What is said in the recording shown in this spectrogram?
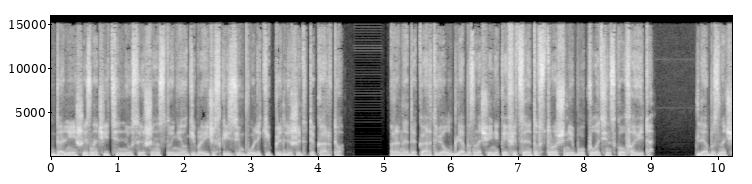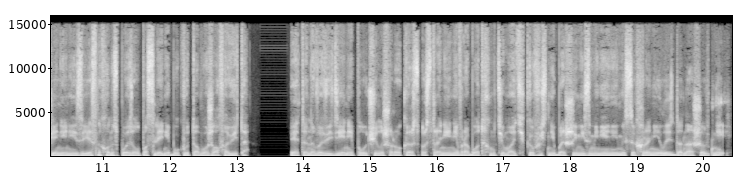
Дальнейшее значительное усовершенствование алгебраической символики принадлежит Декарту. Рене Декарт вел для обозначения коэффициентов строчные буквы латинского алфавита. Для обозначения неизвестных он использовал последние буквы того же алфавита. Это нововведение получило широкое распространение в работах математиков и с небольшими изменениями сохранилось до наших дней.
